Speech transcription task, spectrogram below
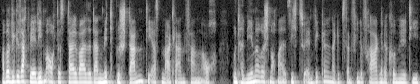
Aber wie gesagt, wir erleben auch, dass teilweise dann mit Bestand die ersten Makler anfangen, auch unternehmerisch nochmal sich zu entwickeln. Da gibt es dann viele Fragen in der Community.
